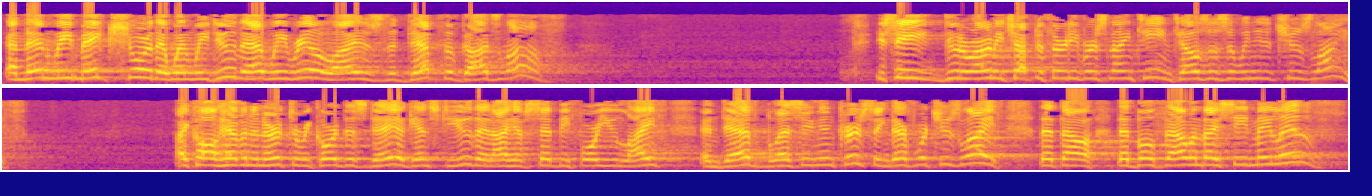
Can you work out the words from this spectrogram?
And then we make sure that when we do that, we realize the depth of God's love. You see, Deuteronomy chapter 30, verse 19 tells us that we need to choose life. I call heaven and earth to record this day against you that I have set before you life and death, blessing and cursing. Therefore choose life, that thou, that both thou and thy seed may live.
